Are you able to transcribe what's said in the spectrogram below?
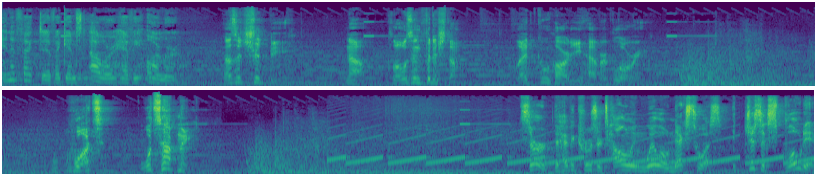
ineffective against our heavy armor. As it should be. Now, close and finish them. Let Guhardi have her glory. What? What's happening? Sir, the heavy cruiser Tallowing Willow next to us. It just exploded.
